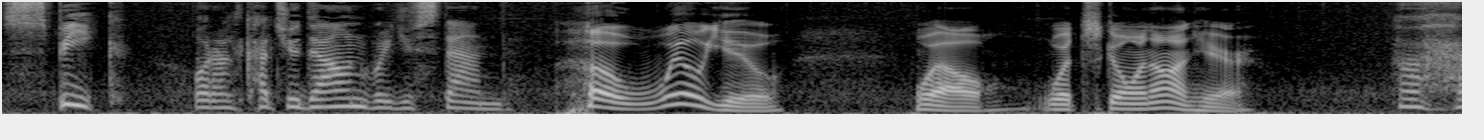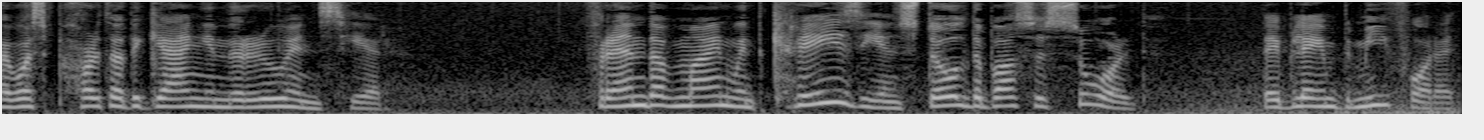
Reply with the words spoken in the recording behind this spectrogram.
Speak, or I'll cut you down where you stand. Oh, will you? Well, what's going on here? Oh, I was part of the gang in the ruins here. Friend of mine went crazy and stole the boss's sword. They blamed me for it.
